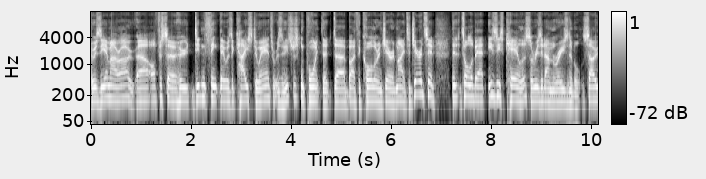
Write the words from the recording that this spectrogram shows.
who was the MRO uh, officer who didn't think there was a case to answer. It was an interesting point that uh, both the caller and Gerard made. So Gerard said that it's all about is this careless or is it unreasonable? So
